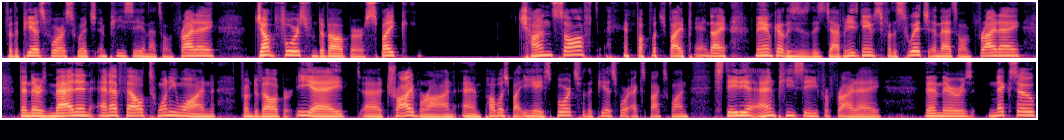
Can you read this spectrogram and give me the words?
for the PS4, Switch, and PC, and that's on Friday. Jump Force from developer Spike Chunsoft and published by Bandai Namco. These are these Japanese games for the Switch, and that's on Friday. Then there's Madden NFL 21 from developer EA uh, Tiburon and published by EA Sports for the PS4, Xbox One, Stadia, and PC for Friday. Then there's Nexo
